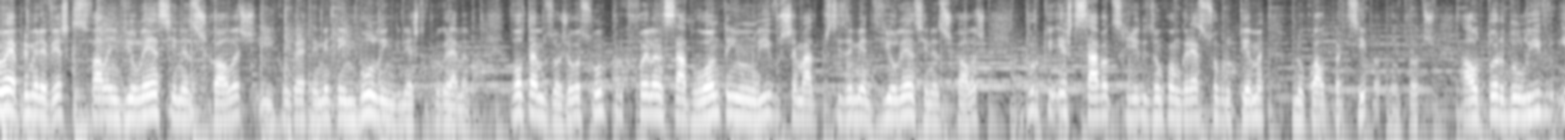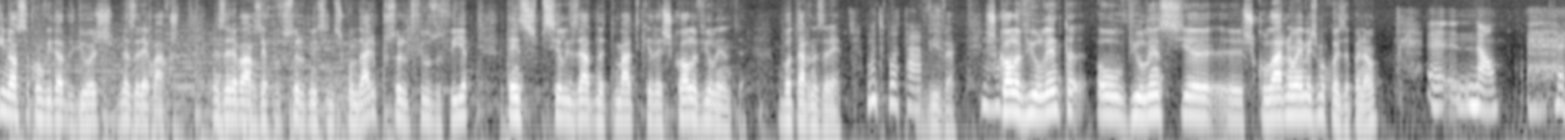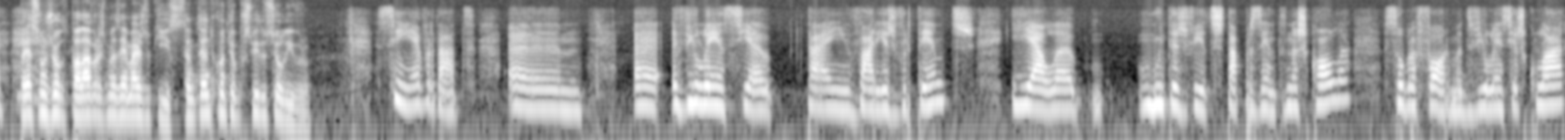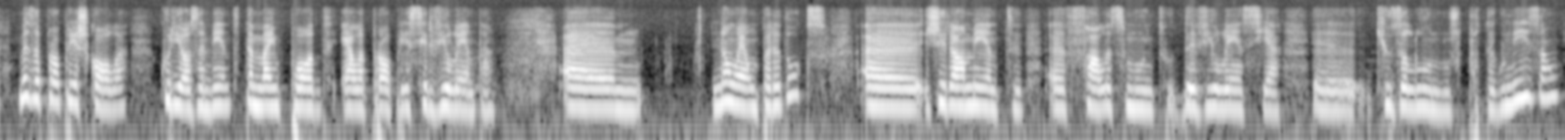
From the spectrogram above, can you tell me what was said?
Não é a primeira vez que se fala em violência nas escolas e, concretamente, em bullying neste programa. Voltamos hoje ao assunto porque foi lançado ontem um livro chamado precisamente Violência nas Escolas, porque este sábado se realiza um congresso sobre o tema, no qual participa, entre outros, a autora do livro e nossa convidada de hoje, Nazaré Barros. Nazaré Barros é professora do ensino secundário, professora de filosofia, tem-se especializado na temática da escola violenta. Boa tarde, Nazaré. Muito boa tarde. Viva. Não. Escola violenta ou violência uh, escolar não é a mesma coisa, para não? Uh, não. Parece um jogo de palavras, mas é mais do que isso, tanto, tanto quanto eu percebi do seu livro. Sim, é verdade. Uh, a, a violência tem várias vertentes e ela muitas vezes está presente na escola, sob a forma de violência escolar, mas a própria escola, curiosamente, também pode ela própria ser violenta. Um, não é um paradoxo. Uh, geralmente uh, fala-se muito da violência uh, que os alunos protagonizam,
